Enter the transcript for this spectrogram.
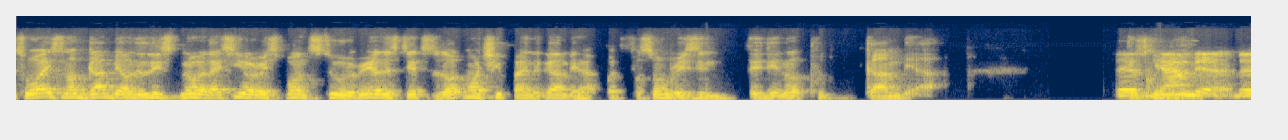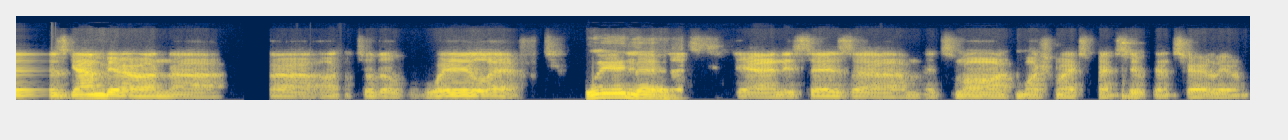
So why is not Gambia on the list? No, and I see your response too. Real estate is a lot more cheaper in the Gambia, but for some reason they did not put Gambia. There's Gambia. There's Gambia on uh, uh, on to the way left. Way left. Yeah, and it says um, it's more much more expensive than Sierra Leone.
